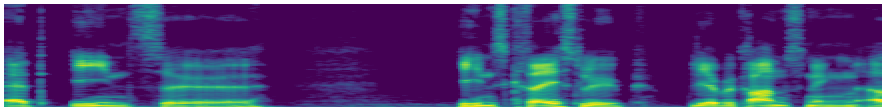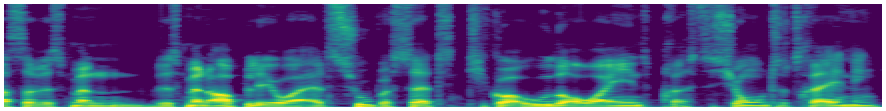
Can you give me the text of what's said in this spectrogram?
at ens, øh, ens kredsløb bliver begrænsningen. Altså hvis man, hvis man oplever, at supersat de går ud over ens præstation til træning,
